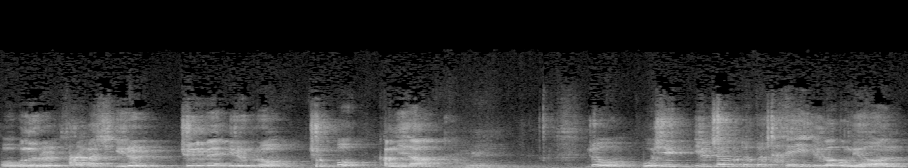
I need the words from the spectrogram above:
어, 오늘을 살아가시기를 주님의 이름으로 축복합니다. 좀 51절부터 또 자세히 읽어보면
